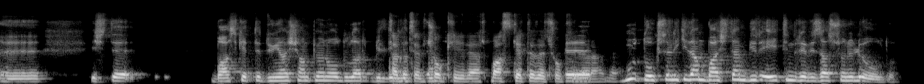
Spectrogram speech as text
Ee, işte Baskette dünya şampiyonu oldular bildiğim Tabii tabii çok iyiler. Baskette de çok iyiler ee, abi. Bu 92'den baştan bir eğitim revizasyonuyla oldu.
